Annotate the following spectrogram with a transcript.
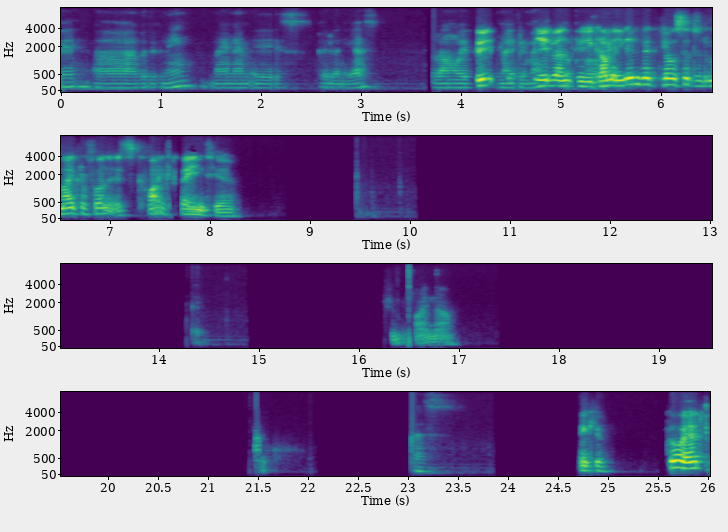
Okay, uh, good evening. My name is Ridwan Iyas, along with Could, my teammate. Ridwan, could you come a little bit closer to the microphone? It's quite faint here. Should be fine now. Yes. Thank you. Go ahead.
